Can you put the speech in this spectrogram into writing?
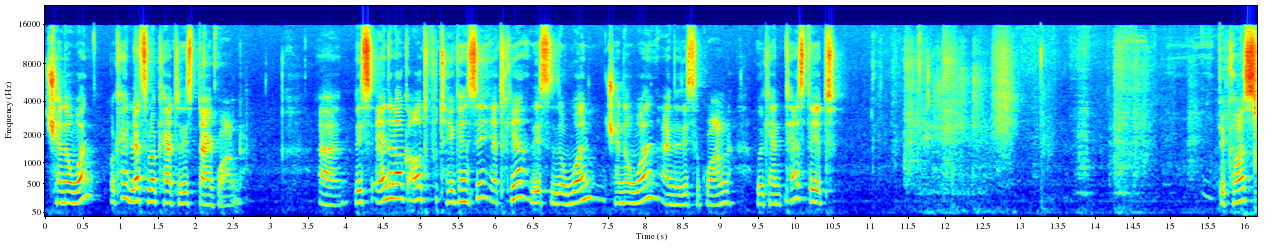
channel 1. Okay, let's look at this diagram. Uh, this analog output you can see at here, this is the one, channel 1, and this ground. We can test it. Because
